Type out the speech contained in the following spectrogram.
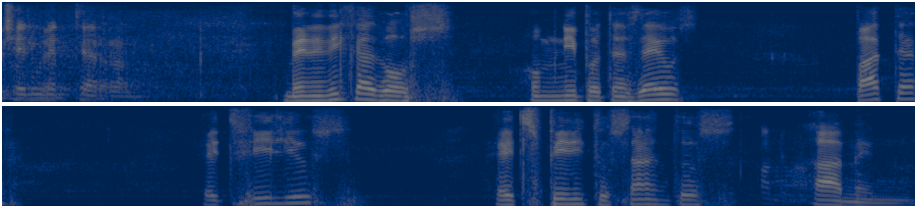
celum et terram. Benedicat vos, omnipotens Deus, Pater, et Filius, et Spiritus Sanctus. Amen.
